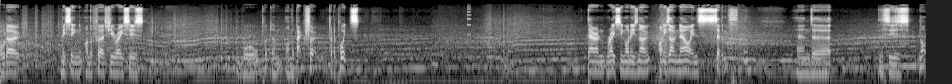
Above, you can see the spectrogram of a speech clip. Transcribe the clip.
although missing on the first few races will put them on the back foot for the points. Darren racing on his, no, on his own now in seventh. And uh, this is not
